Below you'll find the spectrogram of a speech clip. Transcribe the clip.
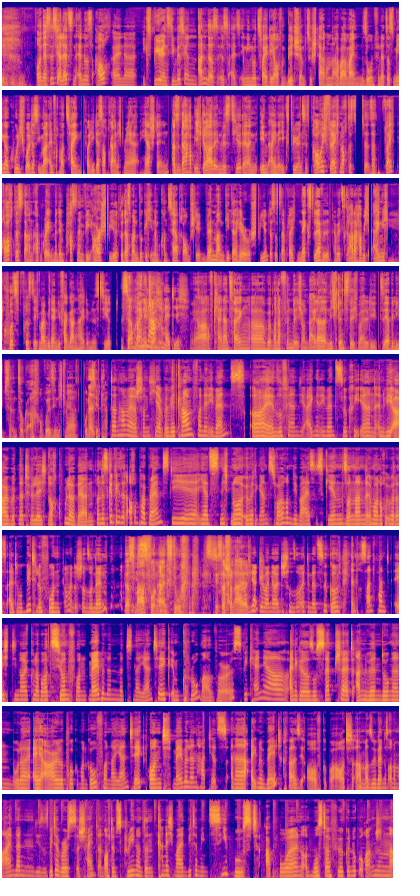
Und es ist ja letzten Endes auch eine Experience, die ein bisschen anders ist, als irgendwie nur 2D auf dem Bildschirm zu starren. Aber mein Sohn findet das mega cool. Ich wollte es ihm mal einfach mal zeigen, weil die das auch gar nicht mehr herstellen. Also da habe ich gerade investiert in, in, eine Experience. Jetzt brauche ich vielleicht noch das, das, vielleicht braucht es da ein Upgrade mit dem passenden VR-Spiel, sodass man wirklich in einem Konzertraum steht, wenn man Guitar Hero spielt. Das ist dann vielleicht Next Level. Aber jetzt gerade habe ich eigentlich kurzfristig mal wieder in die Vergangenheit investiert produziert. Ist ja auch meine nachhaltig. Ja, auf Kleinanzeigen äh, wird man da fündig und leider nicht günstig, weil die sehr beliebt sind sogar, obwohl sie nicht mehr produziert werden. Dann haben wir ja schon hier, wir kamen von den Events. Äh, insofern die eigenen Events zu kreieren in VR wird natürlich noch cooler werden. Und es gibt, wie gesagt, auch ein paar Brands, die jetzt nicht nur über die ganz teuren Devices gehen, sondern immer noch über das alte Mobiltelefon, kann man das schon so nennen. Das Smartphone meinst du? Ist das schon alt? Ja, wir waren ja heute schon so weit in der Zukunft. Interessant fand ich die neue Kollaboration von Maybelline mit Niantic im Chromaverse. Wir kennen ja einige so Snapchat-Anwendungen oder AR Pokémon Go von Niantic und Maybelline hat jetzt eine eigene Welt quasi aufgebaut. Ähm, also wir werden das auch nochmal einblenden. Dieses Metaverse erscheint dann auf dem Screen und dann kann ich meinen Vitamin C Boost abholen und muss dafür genug Orangen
